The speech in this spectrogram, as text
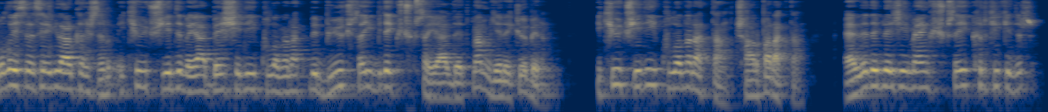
Dolayısıyla sevgili arkadaşlarım 2, 3, 7 veya 5, 7'yi kullanarak bir büyük sayı bir de küçük sayı elde etmem gerekiyor benim. 2, 3, 7'yi kullanaraktan çarparaktan elde edebileceğim en küçük sayı 42'dir.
